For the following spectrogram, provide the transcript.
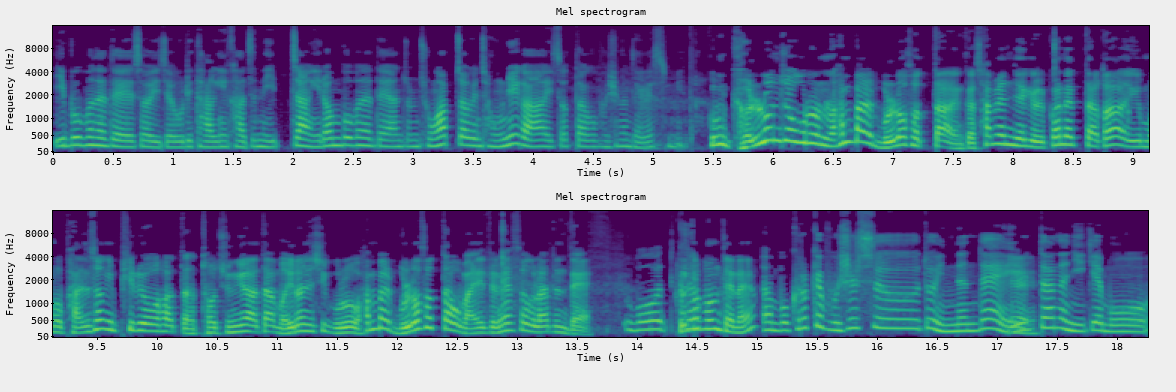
이 부분에 대해서 이제 우리 당이 가지는 입장 이런 부분에 대한 좀 종합적인 정리가 있었다고 보시면 되겠습니다. 그럼 결론적으로는 한 발 물러섰다. 그러니까 사면 얘기를 꺼냈다가 이게 뭐 반성이 필요하다, 더 중요하다, 뭐 이런 식으로 한 발 물러섰다고 많이들 해석을 하던데 뭐 그렇게 보면 되나요? 아, 뭐 그렇게 보실 수도 있는데 예. 일단은 이게 뭐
